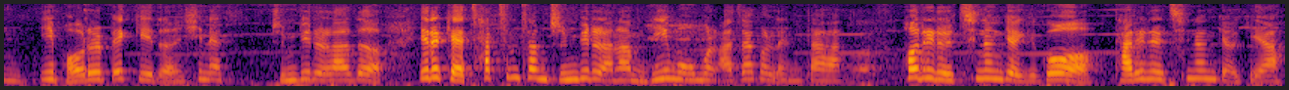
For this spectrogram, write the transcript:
음, 이 벌을 뺏기든 신의 준비를 하든 이렇게 차츰차츰 준비를 안 하면 네 몸을 아작을 낸다. 허리를 치는 격이고 다리를 치는 격이야.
